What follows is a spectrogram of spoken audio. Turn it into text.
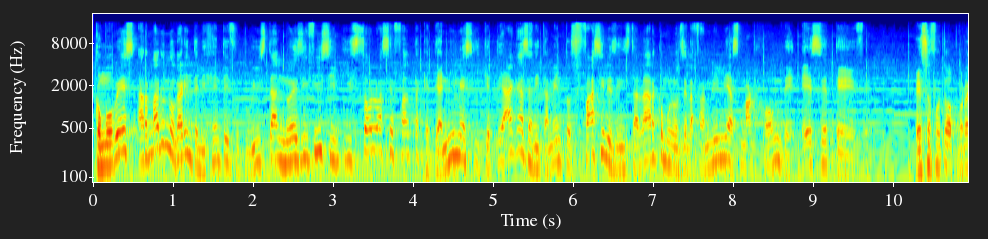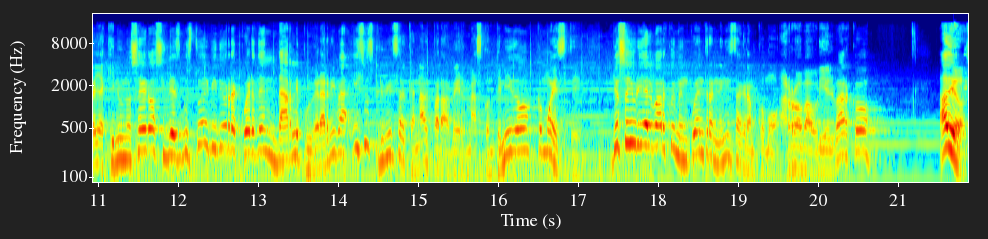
Como ves, armar un hogar inteligente y futurista no es difícil y solo hace falta que te animes y que te hagas de aditamentos fáciles de instalar como los de la familia Smart Home de STF. Eso fue todo por hoy aquí en 1.0. Si les gustó el video recuerden darle pulgar arriba y suscribirse al canal para ver más contenido como este. Yo soy Uriel Barco y me encuentran en Instagram como arroba Uriel Barco. Adiós.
